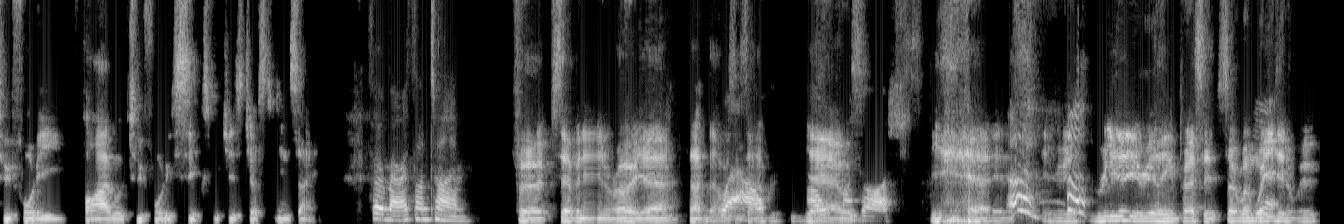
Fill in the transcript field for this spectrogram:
245 or 246, which is just insane. For a marathon time? For seven in a row, yeah. That, that wow. was his average. Yeah, oh was, gosh. Yeah, it was really, really impressive. So when yeah. we did it, we,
